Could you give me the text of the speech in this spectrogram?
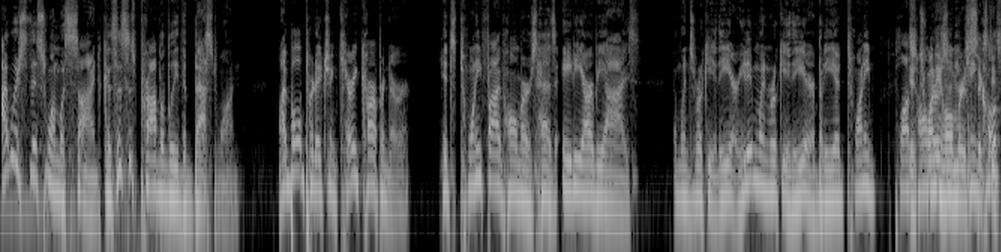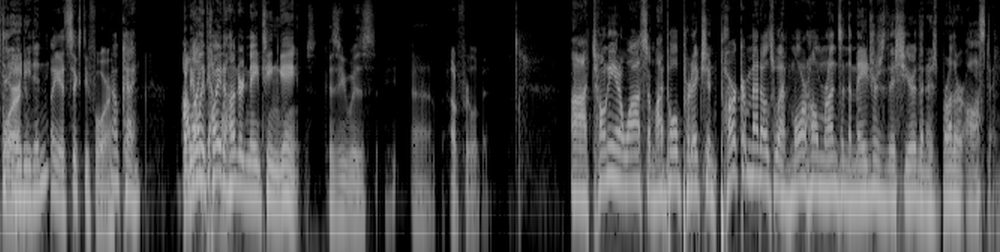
I wish this one was signed because this is probably the best one. My bold prediction: Kerry Carpenter hits 25 homers, has 80 RBIs, and wins Rookie of the Year. He didn't win Rookie of the Year, but he had 20 plus He had homers. 20 and he homers, came 64. close to 80, didn't Well, he had 64. Okay, But I he like only that played one. 118 games because he was uh, out for a little bit. Uh, Tony and Owosso, my bold prediction: Parker Meadows will have more home runs in the majors this year than his brother Austin.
